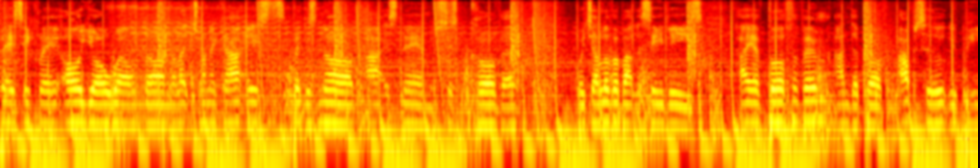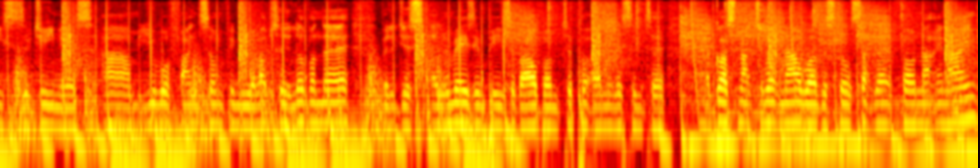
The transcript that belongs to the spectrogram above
basically all your well-known electronic artists, but there's no artist name. It's just covert, which I love about the CDs. I have both of them, and they're both absolutely pieces of genius. Um, you will find something you will absolutely love on there, but it's just an amazing piece of album to put on and listen to. I've got to snatch them up now while they're still sat there at 4.99,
